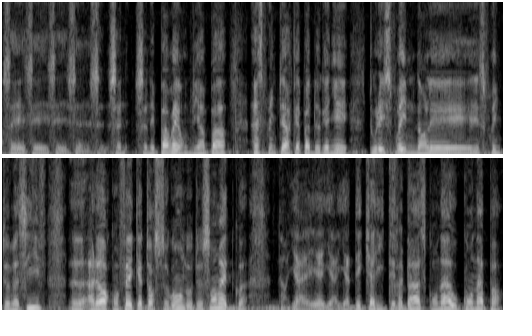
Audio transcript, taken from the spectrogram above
c'est, ce n'est pas vrai. On ne devient pas un sprinter capable de gagner tous les sprints dans les, sprints massifs, euh, alors qu'on fait 14 secondes aux 200 mètres. Il y a, des qualités de base qu'on a ou qu'on n'a pas.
